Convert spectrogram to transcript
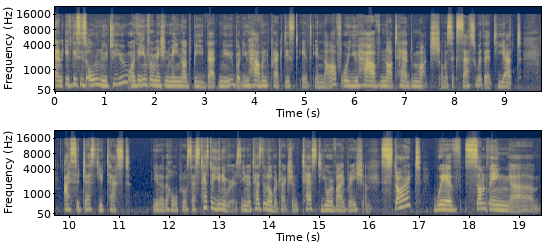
And if this is all new to you or the information may not be that new but you haven't practiced it enough or you have not had much of a success with it yet i suggest you test you know the whole process. Test the universe you know test the law of attraction. Test your vibration. Start with something um,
